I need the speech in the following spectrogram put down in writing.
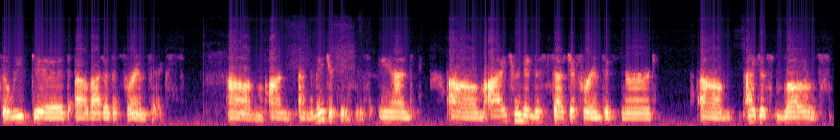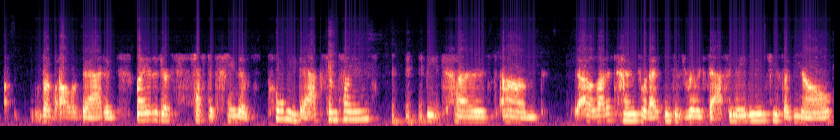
So we did a lot of the forensics um, on on the major cases and um, I turned into such a forensics nerd. Um, I just love love all of that, and my editor has to kind of pull me back sometimes because um, a lot of times what I think is really fascinating, she's like, "No,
